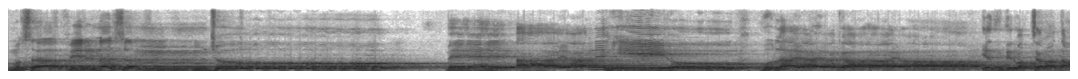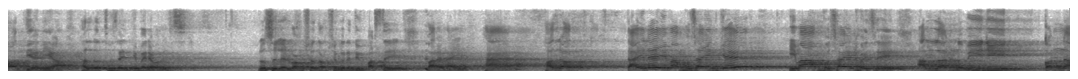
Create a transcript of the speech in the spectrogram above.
مسافر نہ سمجھو میں آیا نہیں ہو بلایا گایا এজিদের বাচ্চারা দাওয়াত দিয়ে নিয়া হজরত হুসাইনকে মেরে বলেছে রসুলের বংশ ধ্বংস করে দিবে পারছে? পারে নাই। হ্যাঁ হজরত তাইলে ইমাম হুসাইনকে ইমাম হুসাইন হয়েছে আল্লাহ নবীজির কন্যা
